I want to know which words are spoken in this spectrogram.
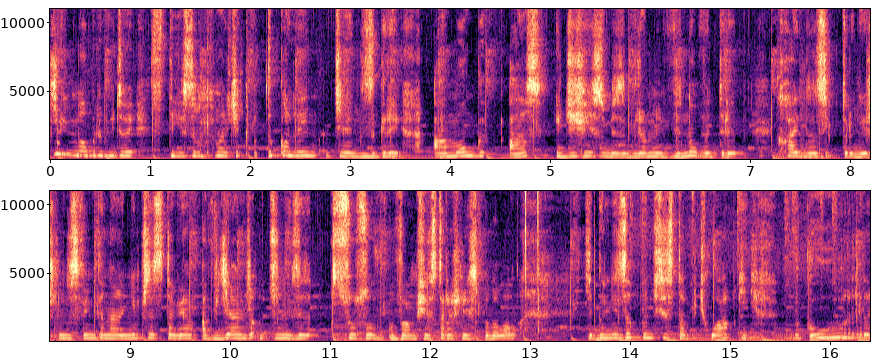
Dzień dobry widzowie, z tej strony Maciek, a to kolejny odcinek z gry Among Us. I dzisiaj sobie zagramy w nowy tryb Hide and Seek, którego jeszcze na swoim kanale nie przedstawiam, a widziałem, że odcinek ze Susów wam się strasznie spodobał. Dlatego nie zapomnijcie stawić łapki w górę.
